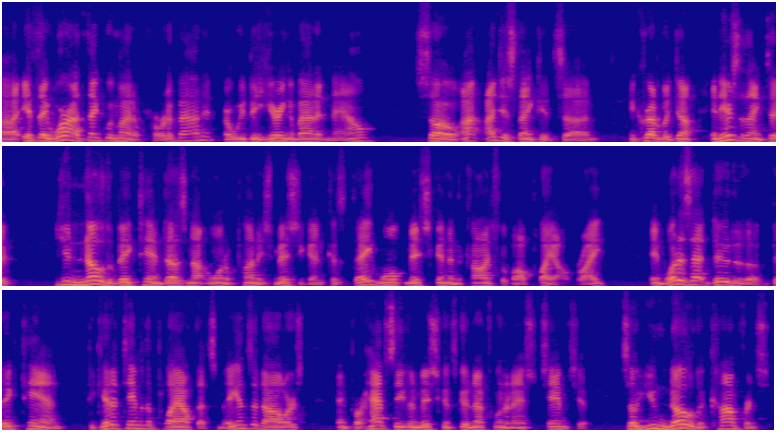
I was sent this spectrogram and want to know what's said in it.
Uh, if they were, I think we might have heard about it or we'd be hearing about it now. So I, I just think it's uh, incredibly dumb. And here's the thing, too. You know, the Big Ten does not want to punish Michigan because they want Michigan in the college football playoff, right? And what does that do to the Big Ten to get a team in the playoff? That's millions of dollars, and perhaps even Michigan's good enough to win a national championship. So you know the conference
